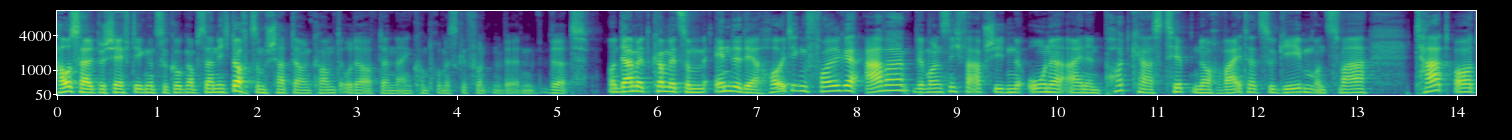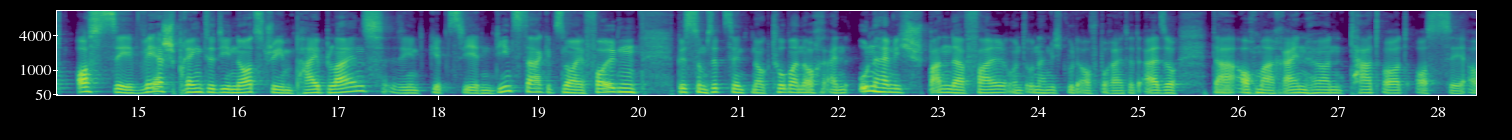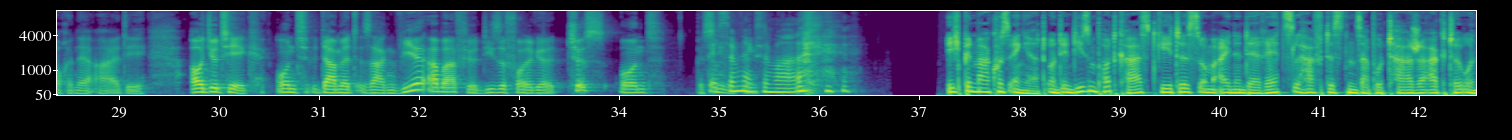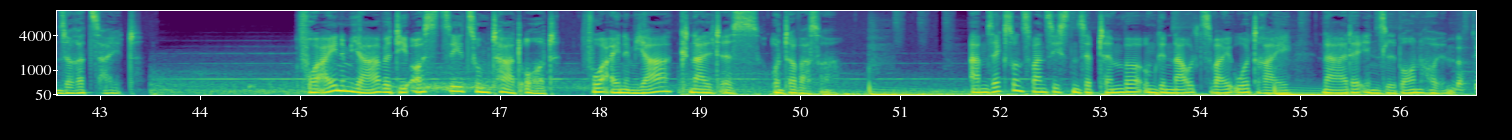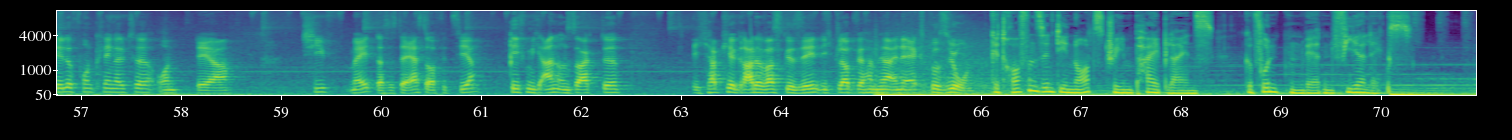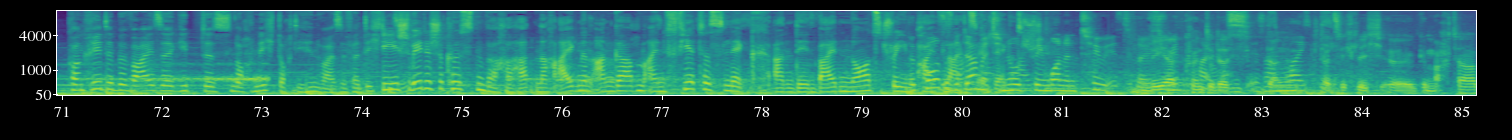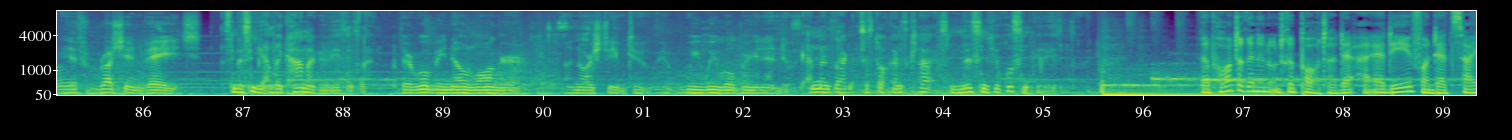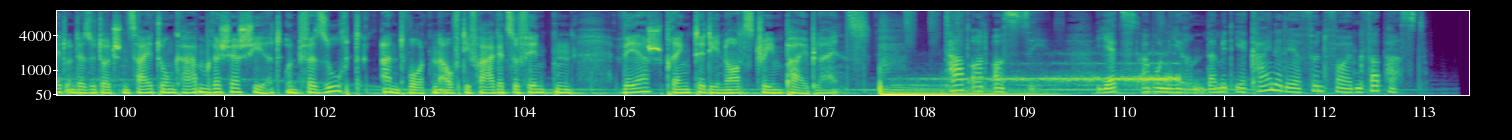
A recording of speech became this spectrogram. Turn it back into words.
Haushalt beschäftigen und zu gucken, ob es dann nicht doch zum Shutdown kommt oder ob dann ein Kompromiss gefunden werden wird. Und damit kommen wir zum Ende der heutigen Folge, aber wir wollen uns nicht verabschieden, ohne einen Podcast-Tipp noch weiterzugeben. Und zwar Tatort Ostsee. Wer sprengte die Nord Stream Pipelines? Die gibt es jeden Dienstag, gibt es neue Folgen. Bis zum 17. Oktober noch. Ein unheimlich spannender Fall und unheimlich gut aufbereitet. Also da auch mal reinhören. Tatort Ostsee, auch in der ARD Audiothek. Und damit sagen wir aber für diese Folge Tschüss und bis, bis zum nächsten Mal. Ich bin Markus Engert und in diesem Podcast geht es um einen der rätselhaftesten Sabotageakte unserer Zeit. Vor einem Jahr wird die Ostsee zum Tatort. Vor einem Jahr knallt es unter Wasser. Am 26. September um genau 2.03 Uhr nahe der Insel Bornholm. Das Telefon klingelte und der Chief Mate, das ist der erste Offizier, rief mich an und sagte, ich habe hier gerade was gesehen. Ich glaube, wir haben hier eine Explosion. Getroffen sind die Nord Stream Pipelines. Gefunden werden vier Lecks. Konkrete Beweise gibt es noch nicht, doch die Hinweise verdichten Die schwedische Küstenwache hat nach eigenen Angaben ein viertes Leck an den beiden Nord Stream Pipelines entdeckt. Wer könnte das dann tatsächlich äh, gemacht haben? Es müssen die Amerikaner gewesen sein. There will be no longer Nord Stream 2. We, we will bring an end to it. Die anderen sagen, es ist doch ganz klar, es müssen die Russen gewesen sein. Reporterinnen und Reporter der ARD, von der Zeit und der Süddeutschen Zeitung haben recherchiert und versucht, Antworten auf die Frage zu finden, wer sprengte die Nord Stream Pipelines? Tatort Ostsee. Jetzt abonnieren, damit ihr keine der fünf Folgen verpasst.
